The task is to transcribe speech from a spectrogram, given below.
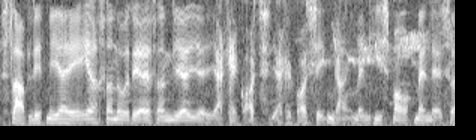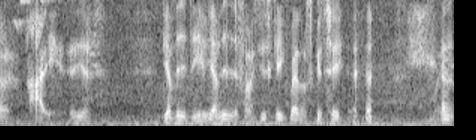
slappe lidt mere af og sådan noget der. Sådan, jeg, jeg, jeg, kan godt, jeg kan godt se en gang med en hisme op, men altså, nej, øh, jeg, jeg ved det, jeg ved faktisk ikke, hvad der skal til. altså,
